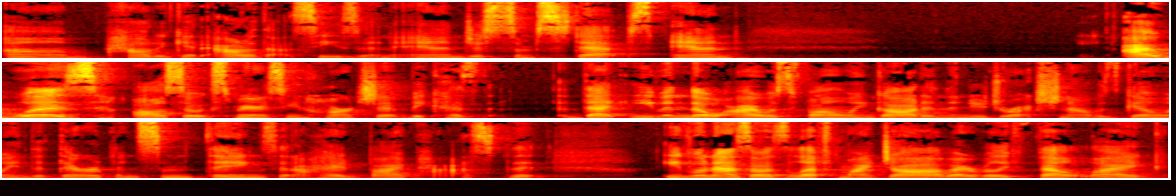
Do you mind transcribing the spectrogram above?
um, how to get out of that season and just some steps. And I was also experiencing hardship because that even though I was following God in the new direction I was going, that there had been some things that I had bypassed. That even as I was left my job, I really felt like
